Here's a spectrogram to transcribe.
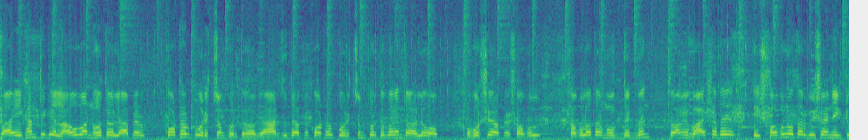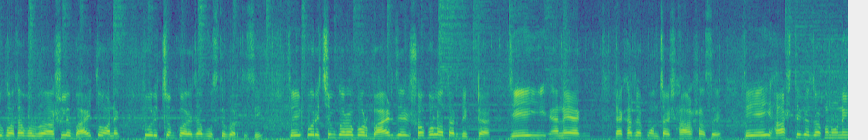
বা এখান থেকে লাভবান হতে হলে আপনার কঠোর পরিশ্রম করতে হবে। আর যদি আপনি কঠোর পরিশ্রম করতে পারেন, তাহলে অব- অবশ্যই আপনি সফল সফলতার মুখ দেখবেন। তো আমি ভাইয়ের সাথে এই সফলতার বিষয় নিয়ে একটু কথা বলব। আসলে ভাই তো অনেক পরিশ্রম করে, যা বুঝতে পারতেছি। তো এই পরিশ্রম করার পর ভাইয়ের যে সফলতার দিকটা, যে এই এনে এক এক হাজার পঞ্চাশ হাঁস আছে। তো এই হাঁস থেকে যখন উনি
